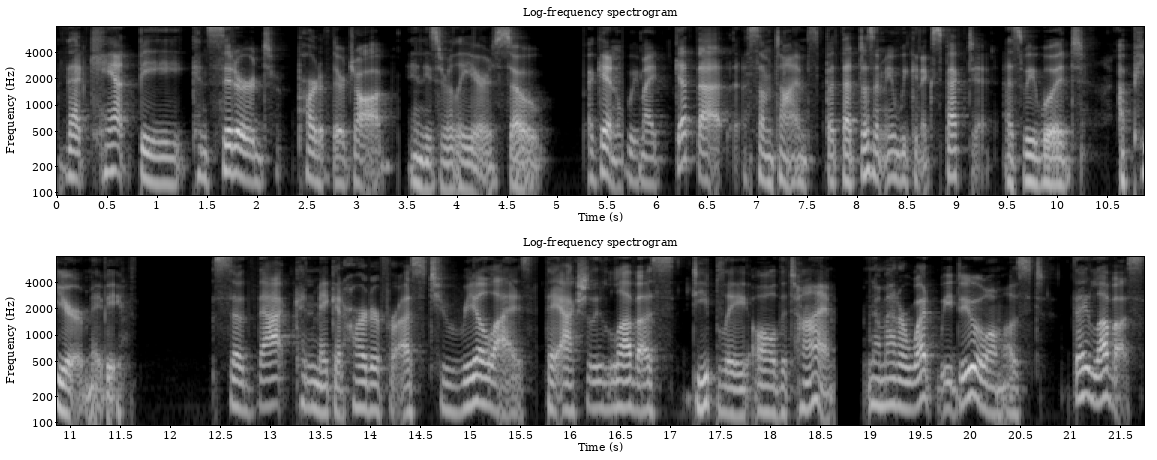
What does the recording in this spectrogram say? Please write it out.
That can't be considered part of their job in these early years. So, again, we might get that sometimes, but that doesn't mean we can expect it as we would appear, maybe. So that can make it harder for us to realize they actually love us deeply all the time. No matter what we do, almost, they love us.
